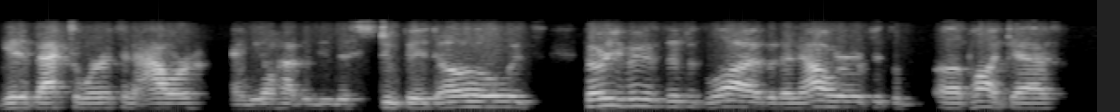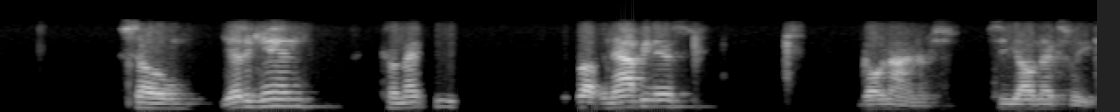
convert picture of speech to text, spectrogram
get it back to where it's an hour and we don't have to do this stupid. Oh, it's 30 minutes if it's live, but an hour if it's a, a podcast. So yet again, connect love and happiness. Go Niners. See y'all next week.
